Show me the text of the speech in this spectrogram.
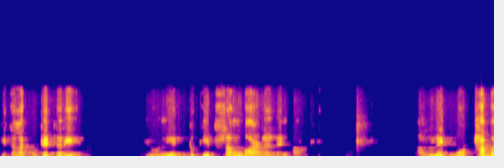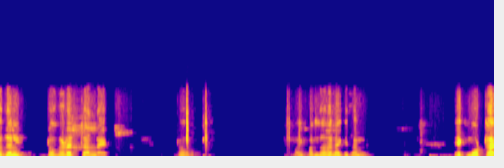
की त्याला कुठेतरी you need to keep some borders and boundary अजून एक मोठा बदल तो घडत चाललाय. तो माईक बंद झालाय की चालू आहे? एक मोठा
